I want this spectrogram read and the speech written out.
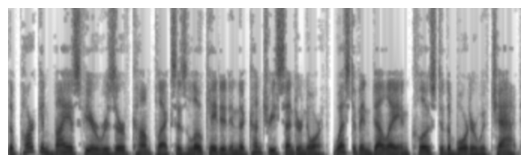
The Park and Biosphere Reserve Complex is located in the country's center north, west of Ndélé and close to the border with Chad.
